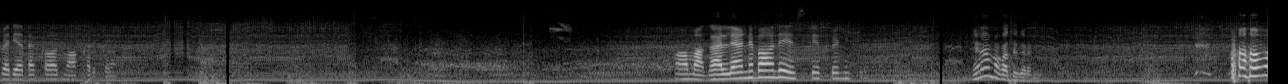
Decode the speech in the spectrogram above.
වැඩි අතක් කවවත් මොකක් හරි කරන්න. ආ මගල්ල යන්න බවද ස්කේප් වෙන්න කියලා. එහෙනම් මොකද කරන්නේ? මම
